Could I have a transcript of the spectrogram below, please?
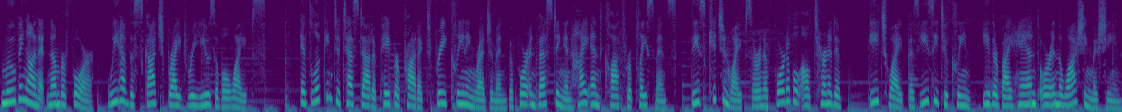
Moving on at number 4, we have the Scotch-Brite reusable wipes. If looking to test out a paper product-free cleaning regimen before investing in high-end cloth replacements, these kitchen wipes are an affordable alternative, each wipe is easy to clean, either by hand or in the washing machine,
